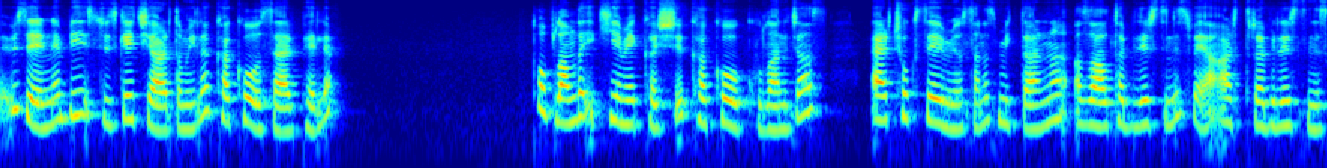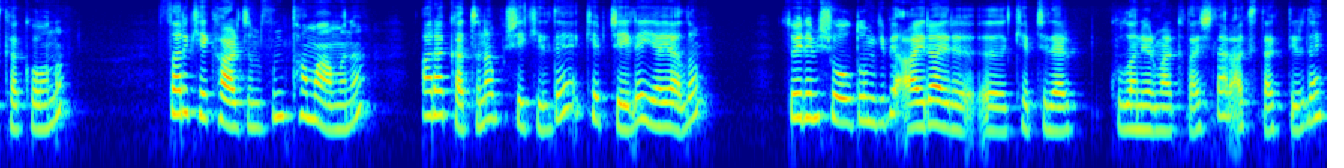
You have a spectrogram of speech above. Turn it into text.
Ve üzerine bir süzgeç yardımıyla kakao serpelim. Toplamda 2 yemek kaşığı kakao kullanacağız. Eğer çok sevmiyorsanız miktarını azaltabilirsiniz veya arttırabilirsiniz kakaonun. Sarı kek harcımızın tamamını ara katına bu şekilde kepçe ile yayalım. Söylemiş olduğum gibi ayrı ayrı e, kepçeler kullanıyorum arkadaşlar. Aksi takdirde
